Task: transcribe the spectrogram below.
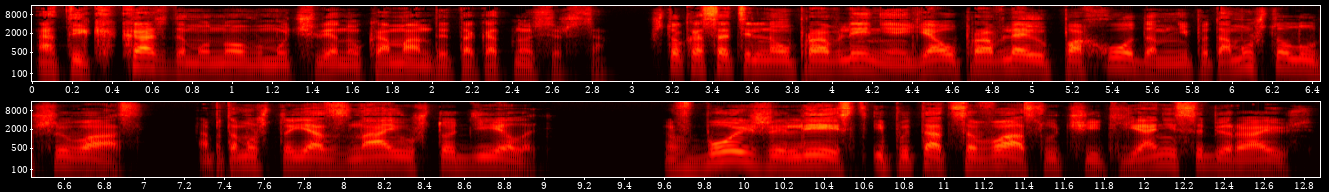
А ты к каждому новому члену команды так относишься. Что касательно управления, я управляю походом не потому, что лучше вас, а потому что я знаю, что делать. В бой же лезть и пытаться вас учить я не собираюсь.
